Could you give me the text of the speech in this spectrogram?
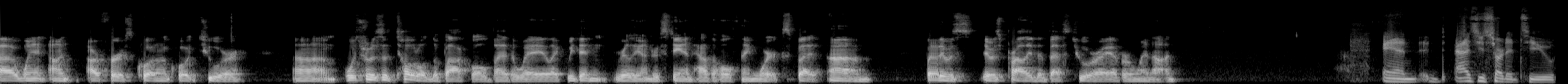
uh, went on our first quote unquote tour, um, which was a total debacle, by the way. Like we didn't really understand how the whole thing works, but um, but it was it was probably the best tour I ever went on. And as you started to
